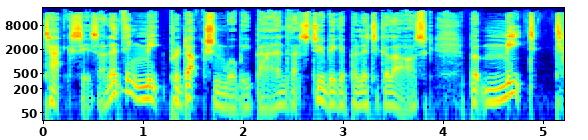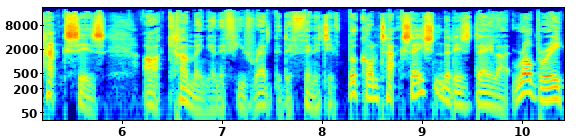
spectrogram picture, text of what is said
taxes. I don't think meat production will be banned, that's too big a political ask, but meat taxes are coming. And if you've read the definitive book on taxation, that is Daylight Robbery,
